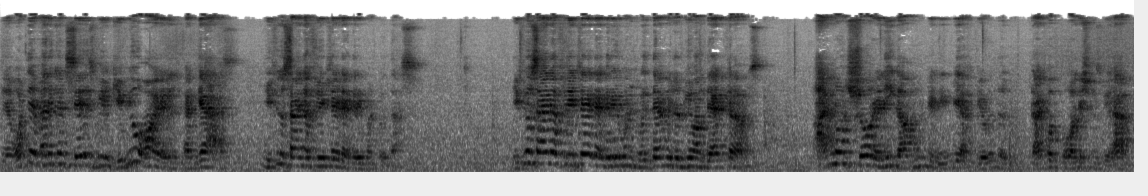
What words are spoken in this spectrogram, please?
They, what the Americans say is, we'll give you oil and gas if you sign a free trade agreement with us. If you sign a free trade agreement with them, it will be on their terms. I'm not sure any government in India, given the type of coalitions we have,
